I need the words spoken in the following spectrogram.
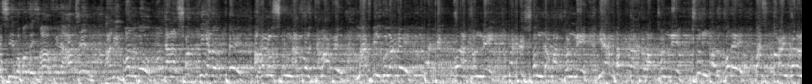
ওসি মহোদয় মাহফিলে আছেন। আমি বলব, যারা সত্যিকার অর্থে আহলু ওয়াল জামাতের মাহফিলগুলোকে প্রোটেক্ট করার জন্য প্রোটেকশন দেওয়ার জন্য, নিরাপত্তা দেওয়ার জন্য, সুন্দর করে বাস্তবায়ন করার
